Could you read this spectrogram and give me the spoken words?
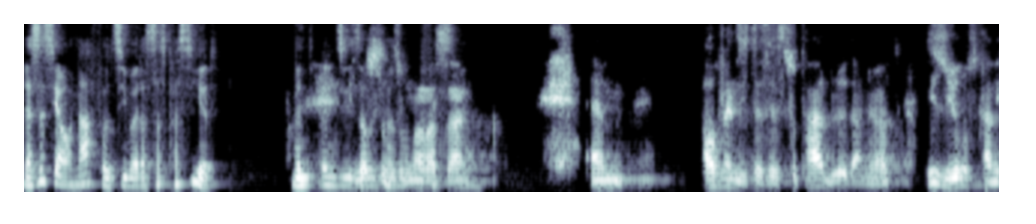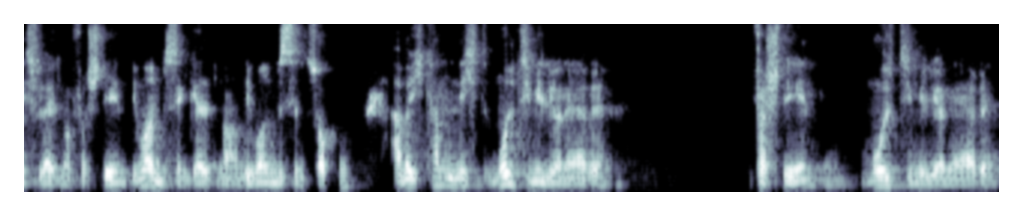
das ist ja auch nachvollziehbar, dass das passiert. Wenn, wenn sie, Ich sag muss ich mal, so mal was sagen. Ähm, auch wenn sich das jetzt total blöd anhört, diese Jungs kann ich vielleicht noch verstehen. Die wollen ein bisschen Geld machen, die wollen ein bisschen zocken. Aber ich kann nicht Multimillionäre verstehen, Multimillionäre,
